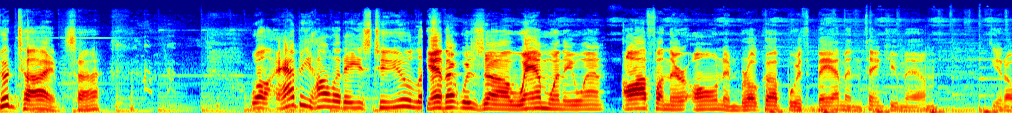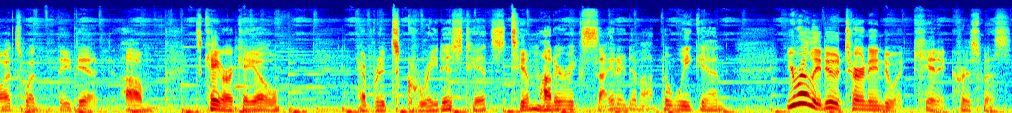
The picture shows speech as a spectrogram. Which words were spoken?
good times, huh? well, happy holidays to you. Yeah, that was uh, Wham when they went off on their own and broke up with Bam and Thank You, Ma'am. You know, it's what they did. Um, it's KRKO. Everett's greatest hits. Tim Hunter excited about the weekend. You really do turn into a kid at Christmas.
